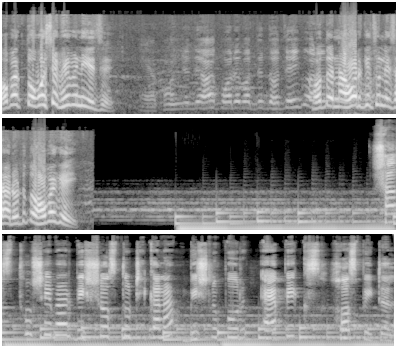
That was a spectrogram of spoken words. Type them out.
হবে তো অবশ্যই ভেবে নিয়েছে। এখন যদি হয় পরিবর্তিত হতেই পারে। হতে না হওয়ার কিছু নেই স্যার ওটা তো হবে কি স্বাস্থ্য সেবার বিশ্বস্ত ঠিকানা বিষ্ণুপুর অ্যাপেক্স হসপিটাল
